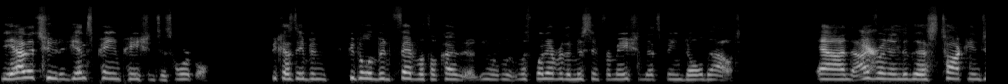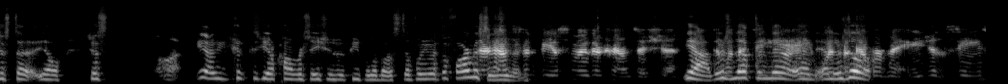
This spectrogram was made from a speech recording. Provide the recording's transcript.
the attitude against pain patients is horrible because they've been people have been fed with all kind of you know, with whatever the misinformation that's being doled out. And I've run into this talking just to you know just uh, you know because you have conversations with people about stuff when you're at the pharmacy There has even. to be a smoother transition. Yeah, there's with the nothing there, and, and there's the no government agencies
